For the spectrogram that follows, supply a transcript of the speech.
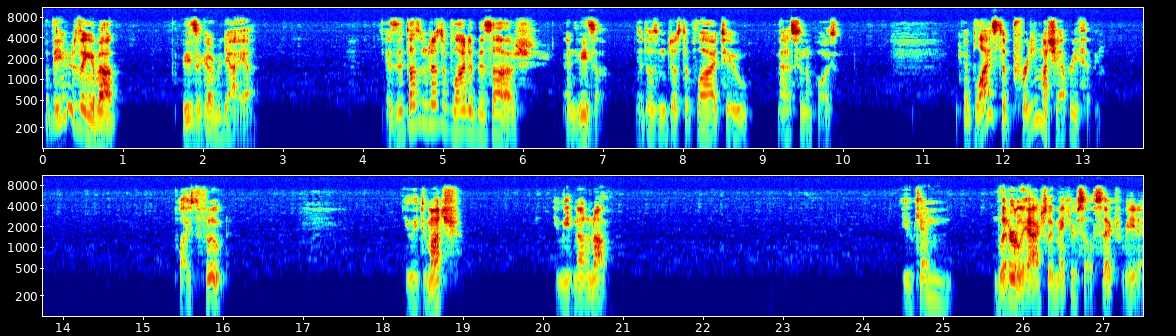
But the interesting about Visa Carbonaya is it doesn't just apply to Visage and Visa. It doesn't just apply to medicine and poison. It applies to pretty much everything. Applies to food. You eat too much, you eat not enough. You can literally actually make yourself sick from eating.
